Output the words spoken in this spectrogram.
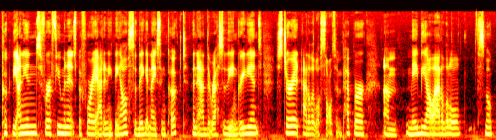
cook the onions for a few minutes before I add anything else so they get nice and cooked. Then add the rest of the ingredients, stir it, add a little salt and pepper. Um, maybe I'll add a little smoked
